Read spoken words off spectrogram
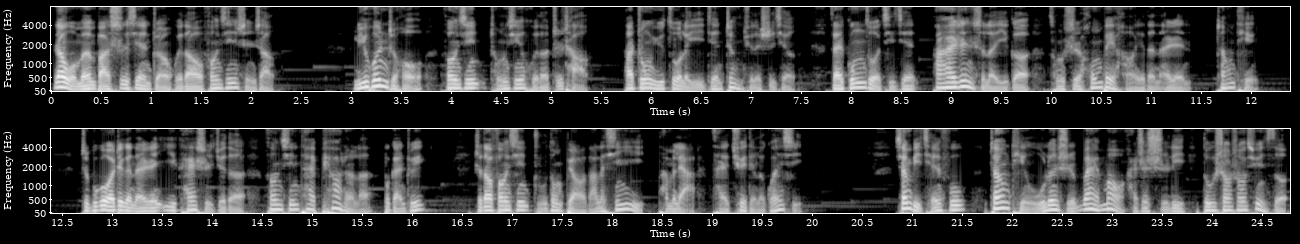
让我们把视线转回到方心身上。离婚之后，方心重新回到职场，她终于做了一件正确的事情。在工作期间，她还认识了一个从事烘焙行业的男人张挺。只不过这个男人一开始觉得方心太漂亮了，不敢追，直到方心主动表达了心意，他们俩才确定了关系。相比前夫张挺，无论是外貌还是实力都稍稍逊色。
